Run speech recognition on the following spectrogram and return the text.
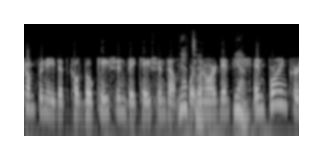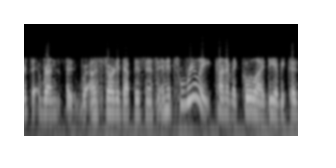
company that's called Vocation Vacations out in That's Portland, it. Oregon. Yeah. And Brian Kurth runs uh, uh, started that business, and it's really kind of a cool idea because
